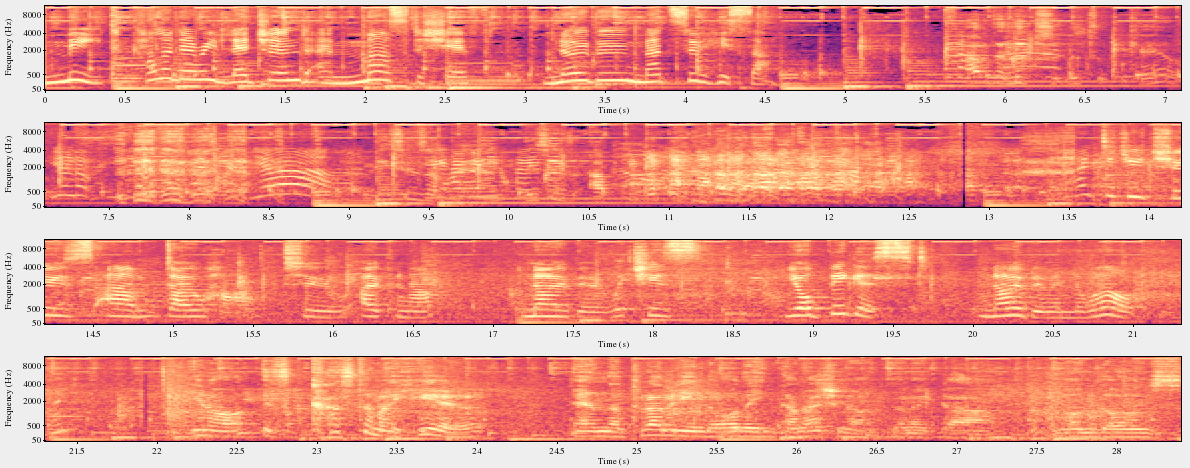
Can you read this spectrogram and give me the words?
Meet culinary legend and master chef Nobu Matsuhisa. How the looks looks okay. You look, you look yeah. This is Do a you have any pan. This is up. Why did you choose um, Doha to open up Nobu, which is your biggest Nobu in the world, right? You know, it's customer here and uh, traveling all the international, like uh, London's,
